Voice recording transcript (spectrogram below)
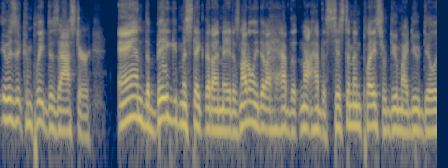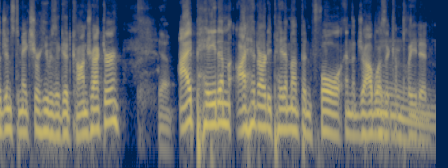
It was a complete disaster. And the big mistake that I made is not only did I have the not have the system in place or do my due diligence to make sure he was a good contractor. Yeah. I paid him, I had already paid him up in full and the job wasn't mm. completed.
